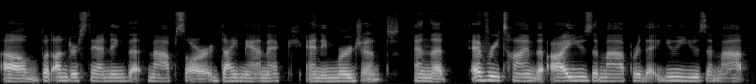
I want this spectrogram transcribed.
um, but understanding that maps are dynamic and emergent, and that every time that I use a map or that you use a map,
